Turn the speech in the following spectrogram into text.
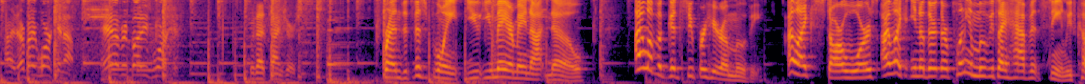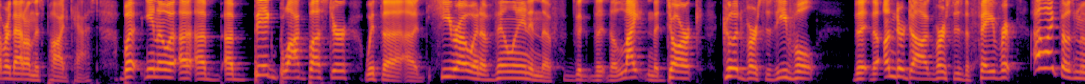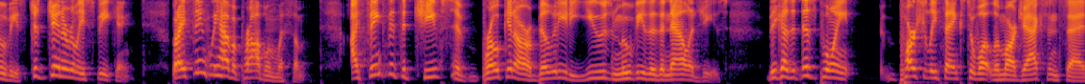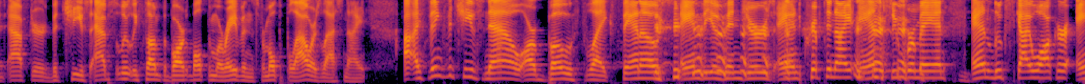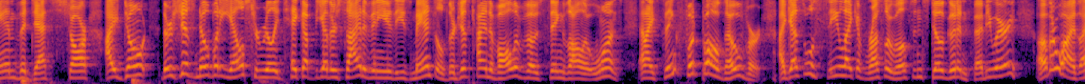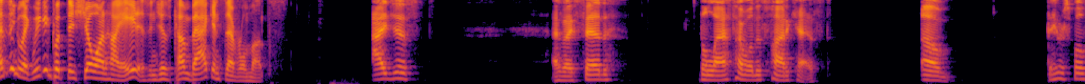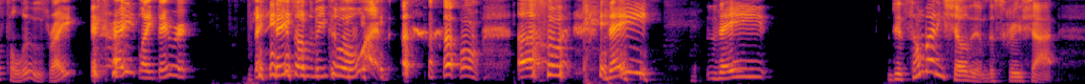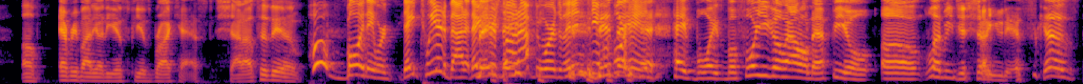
All right, everybody working up. Everybody's working. With that yours. Friends, at this point, you, you may or may not know, I love a good superhero movie. I like Star Wars. I like, you know, there, there are plenty of movies I haven't seen. We've covered that on this podcast. But, you know, a, a, a big blockbuster with a, a hero and a villain and the, the, the, the light and the dark, good versus evil, the, the underdog versus the favorite. I like those movies, just generally speaking. But I think we have a problem with them. I think that the Chiefs have broken our ability to use movies as analogies. Because at this point, partially thanks to what Lamar Jackson said after the Chiefs absolutely thumped the Baltimore Ravens for multiple hours last night. I think the Chiefs now are both like Thanos and the Avengers and Kryptonite and Superman and Luke Skywalker and the Death Star. I don't, there's just nobody else to really take up the other side of any of these mantles. They're just kind of all of those things all at once. And I think football's over. I guess we'll see like if Russell Wilson's still good in February. Otherwise, I think like we could put this show on hiatus and just come back in several months. I just as I said the last time on this podcast, um, they were supposed to lose, right? right? Like they were, they they supposed to be two and one. um, they they did somebody show them the screenshot of everybody on ESPN's broadcast. Shout out to them. Oh boy, they were they tweeted about it. They, they sure they, saw it afterwards, but they didn't see it beforehand. hey boys, before you go out on that field, uh, let me just show you this because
